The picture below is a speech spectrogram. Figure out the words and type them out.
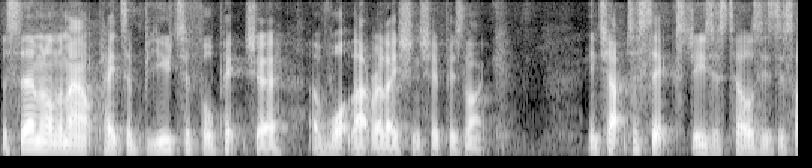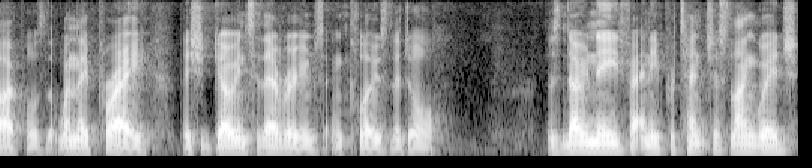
The Sermon on the Mount paints a beautiful picture of what that relationship is like. In chapter 6, Jesus tells his disciples that when they pray, they should go into their rooms and close the door. There's no need for any pretentious language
